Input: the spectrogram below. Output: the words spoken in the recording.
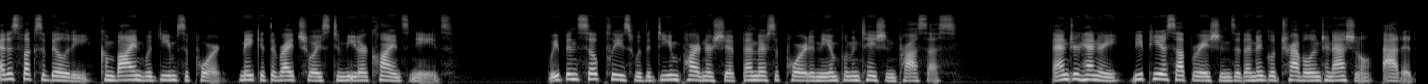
ETA's flexibility, combined with Deem support, make it the right choice to meet our clients' needs. We've been so pleased with the Deem partnership and their support in the implementation process. Andrew Henry, VPS Operations at Uniglobe Travel International, added.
